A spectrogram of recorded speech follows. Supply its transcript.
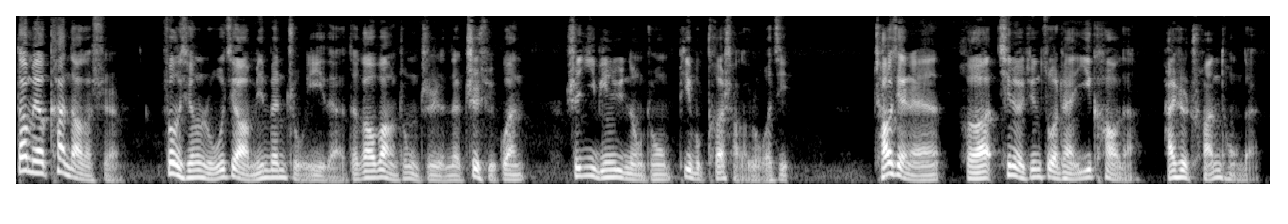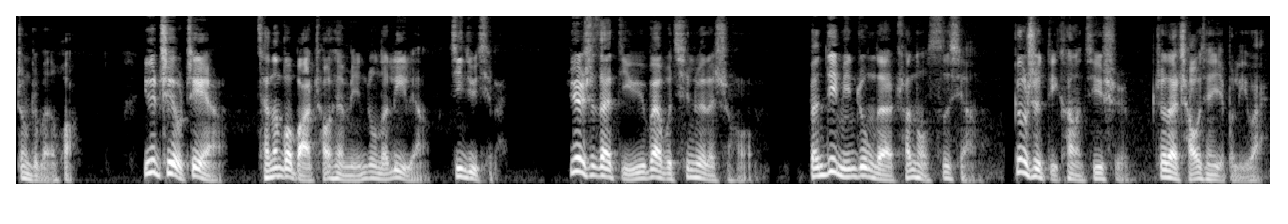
但我们要看到的是，奉行儒教民本主义的德高望重之人的秩序观。是义兵运动中必不可少的逻辑。朝鲜人和侵略军作战依靠的还是传统的政治文化，因为只有这样才能够把朝鲜民众的力量积聚起来。越是在抵御外部侵略的时候，本地民众的传统思想更是抵抗的基石，这在朝鲜也不例外。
